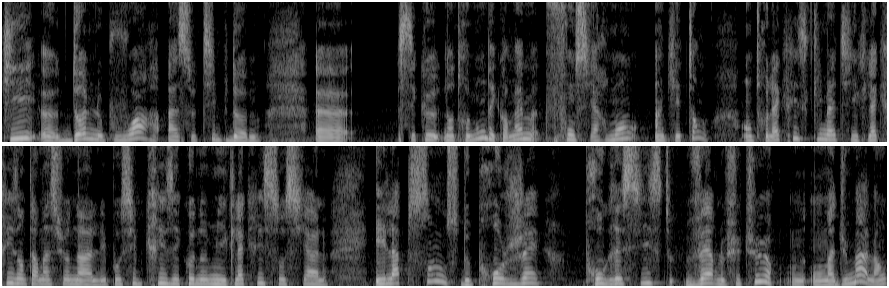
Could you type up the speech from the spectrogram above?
qui euh, donnent le pouvoir à ce type d'hommes? Euh, c'est que notre monde est quand même foncièrement inquiétant. Entre la crise climatique, la crise internationale, les possibles crises économiques, la crise sociale et l'absence de projets progressistes vers le futur, on, a du mal hein,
